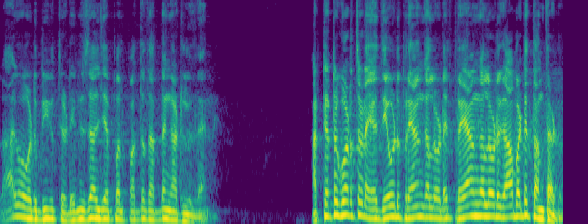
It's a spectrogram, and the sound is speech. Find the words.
లాగా ఒకటి బీగుతాడు. ఎన్నిసార్లు చెప్పాలి? పద్ధతి అర్థం కావట్లేదు దాన్ని. అట్టట్ట కొడతాడు. అయ్యా దేవుడు ప్రేమ గల్లోడు ప్రేమ కాబట్టి తంతాడు.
